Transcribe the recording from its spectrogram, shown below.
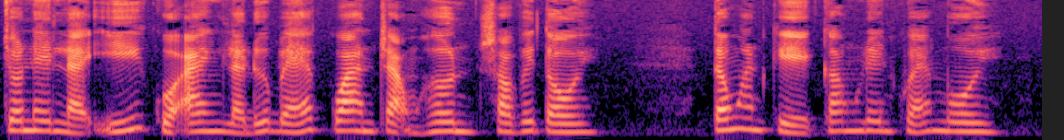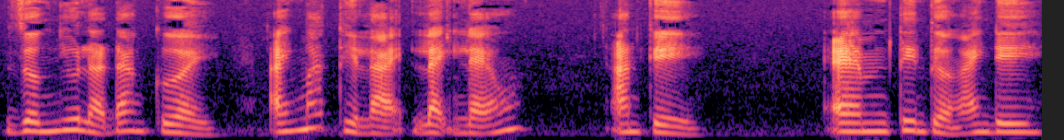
cho nên là ý của anh là đứa bé quan trọng hơn so với tôi. Tống An Kỳ cong lên khóe môi, dường như là đang cười, ánh mắt thì lại lạnh lẽo. An Kỳ, em tin tưởng anh đi.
